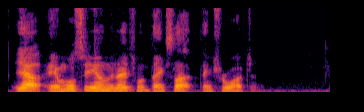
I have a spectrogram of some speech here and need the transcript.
yeah, and we'll see you on the next one. Thanks a lot. Thanks for watching.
